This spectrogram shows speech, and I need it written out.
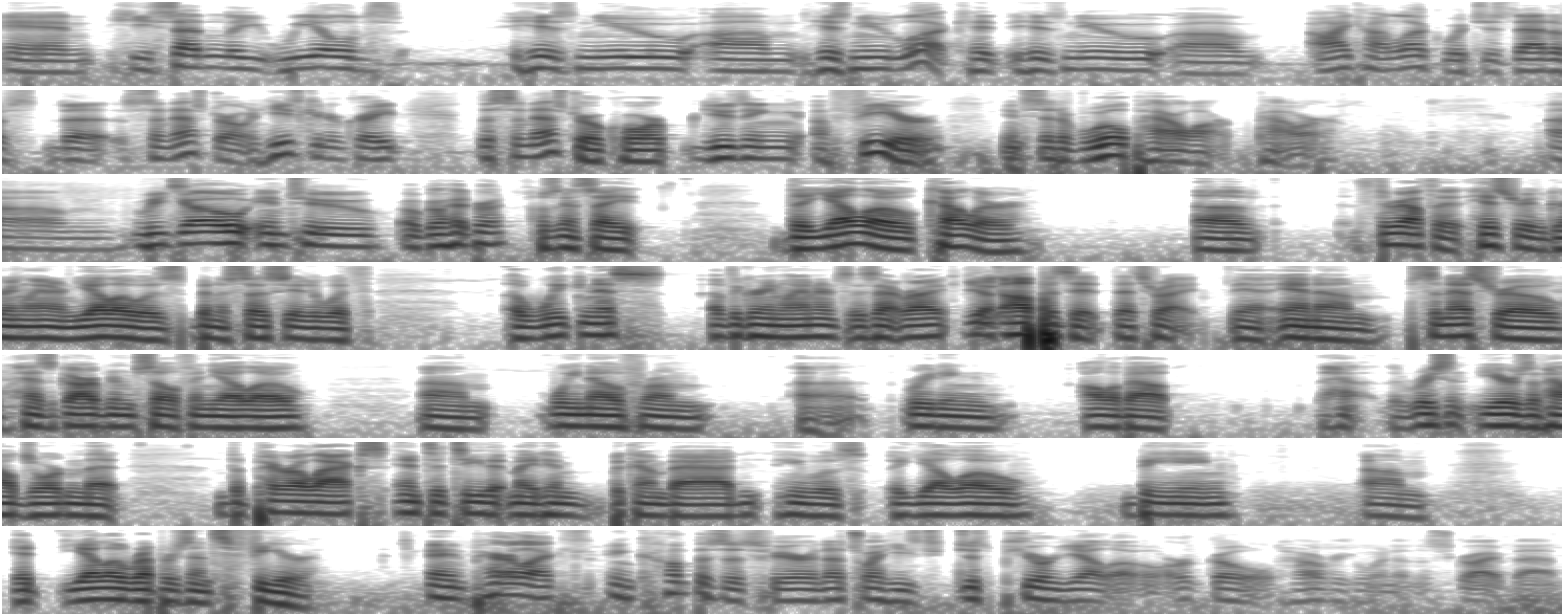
and he suddenly wields his new um, his new look, his, new uh, icon look, which is that of the Sinestro, and he's going to create the Sinestro Corps using a fear instead of willpower. Power. Um, we go into. Oh, go ahead, Brad. I was going to say the yellow color of throughout the history of the Green Lantern, yellow has been associated with a weakness of the Green Lanterns. Is that right? Yes. The opposite. That's right. Yeah, and um, Sinestro has garbed himself in yellow. Um, we know from uh, reading all about ha- the recent years of Hal Jordan that the parallax entity that made him become bad, he was a yellow being. Um, it yellow represents fear. And parallax encompasses fear, and that's why he's just pure yellow or gold, however you want to describe that.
